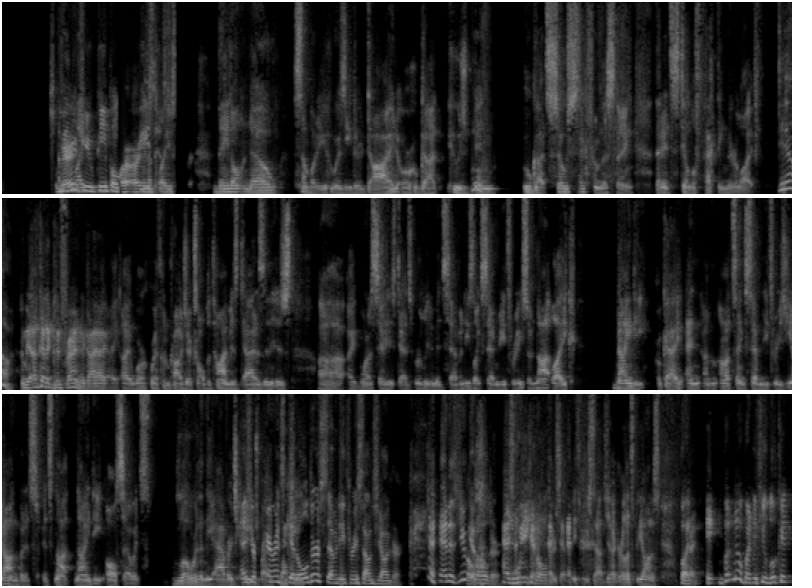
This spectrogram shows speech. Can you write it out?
I mean, Very like, few people are, are in a place where they don't know somebody who has either died or who got who's been who got so sick from this thing that it's still affecting their life. Yeah. I mean, I've got a good friend, a guy I, I work with on projects all the time. His dad is in his, uh, I want to say his dad's early to mid 70s, like 73. So not like 90. Okay. And I'm, I'm not saying 73 is young, but it's it's not 90 also. It's lower than the average As your parents get older, 73 sounds younger. and as you get Oh, older. As we get older, 73 sounds younger, let's be honest. But Right. it, but no, but if you look at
